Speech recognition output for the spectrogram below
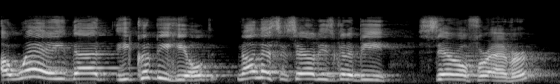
a way that he could be healed. Not necessarily he's going to be sterile forever.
